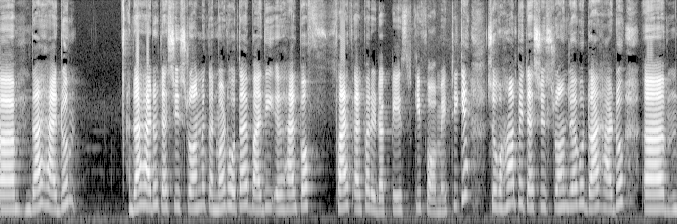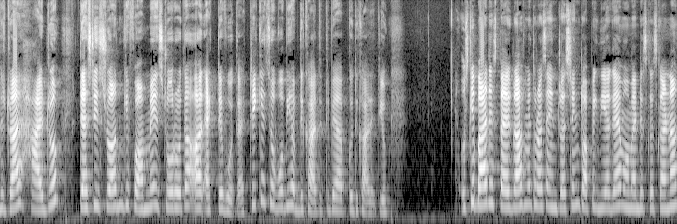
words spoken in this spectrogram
ड्राई हाइड्रो ड्राई हाइड्रो टेस्टोस्टेरोन में कन्वर्ट होता है by the help of five alpha reductase की फॉर्म में ठीक है? सो वहाँ पे टेस्टिस्ट्रॉन जो है वो ड्राई हाइड्रो ड्राई हाइड्रो टेस्टिस्ट्रॉन के फॉर्म में स्टोर होता है और एक्टिव होता है, ठीक है? सो वो भी अब दिखा देती, मैं आपको दिखा देती हूँ। उसके बाद इस पैराग्राफ में थोड़ा सा इंटरेस्टिंग टॉपिक दिया गया है, वो मैं डिस्कस करना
